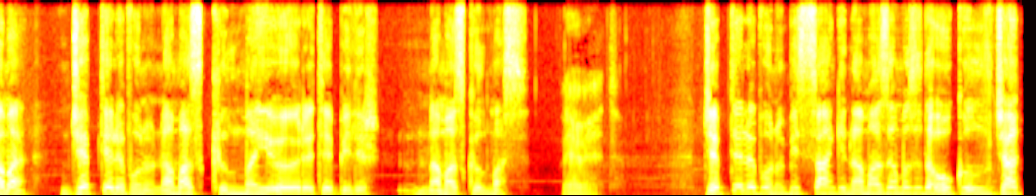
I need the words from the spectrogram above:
Ama cep telefonu namaz kılmayı öğretebilir. Namaz kılmaz. Evet. Cep telefonu biz sanki namazımızı da okulacak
